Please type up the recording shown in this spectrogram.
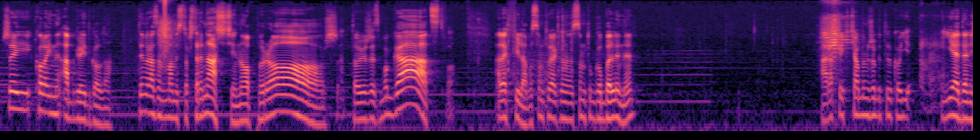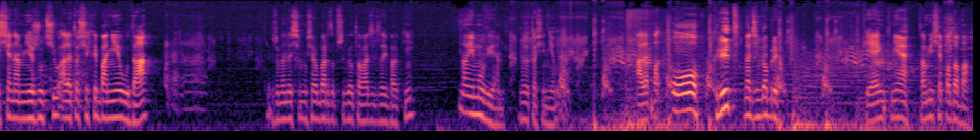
Czyli kolejny upgrade golda. Tym razem mamy 114, no proszę, to już jest bogactwo. Ale chwila, bo są tu, jak, są tu gobeliny. A raczej chciałbym, żeby tylko je, jeden się na mnie rzucił, ale to się chyba nie uda. Także będę się musiał bardzo przygotować do tej walki. No i mówiłem, że to się nie uda. Ale pa... O! Kryt na dzień dobry. Pięknie, to mi się podoba.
